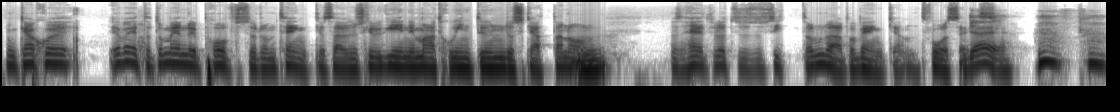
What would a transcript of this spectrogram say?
de kanske, jag vet att de ändå är proffs och de tänker så här, nu ska vi gå in i match och inte underskatta någon. Mm. Men helt plötsligt så sitter de där på bänken, 2-6. Ja, ja.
